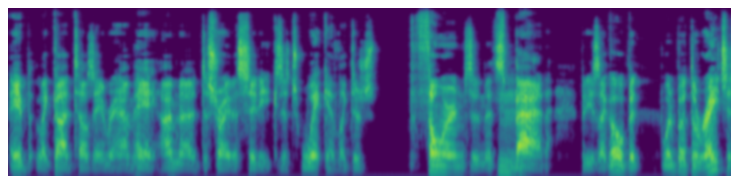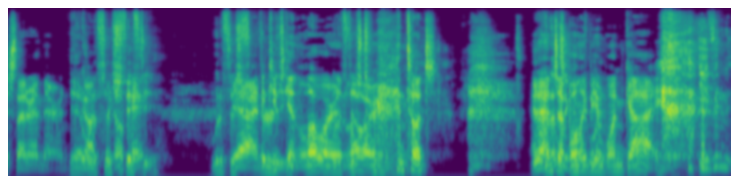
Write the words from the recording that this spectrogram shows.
Ab- like God tells Abraham, "Hey, I'm going to destroy the city cuz it's wicked. Like there's thorns and it's Hmm. bad." But he's like, "Oh, but what about the righteous that are in there?" And Yeah, what if there's like, "Okay." 50? What if there's Yeah, and it keeps getting lower and lower 20? until it's it Yeah, ends up only being one guy. even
